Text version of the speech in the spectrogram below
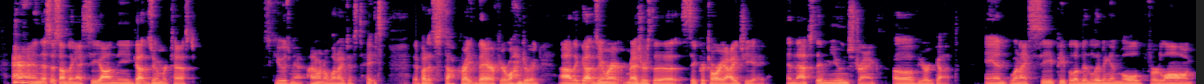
and this is something I see on the gut zoomer test. Excuse me, I don't know what I just ate, but it's stuck right there if you're wondering. Uh, the gut zoomer measures the secretory IgA, and that's the immune strength of your gut. And when I see people have been living in mold for long,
